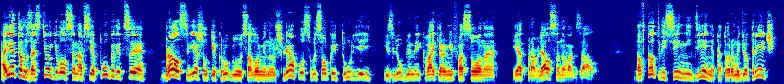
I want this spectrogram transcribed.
а летом застегивался на все пуговицы, брал с вешалки круглую соломенную шляпу с высокой тульей, излюбленной квакерами фасона, и отправлялся на вокзал. Но в тот весенний день, о котором идет речь,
